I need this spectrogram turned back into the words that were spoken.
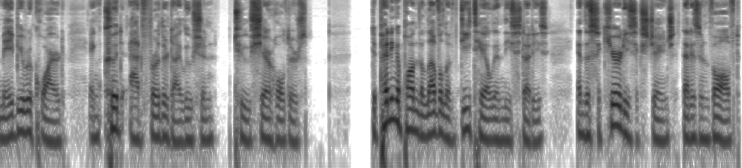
may be required and could add further dilution to shareholders. Depending upon the level of detail in these studies and the securities exchange that is involved,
